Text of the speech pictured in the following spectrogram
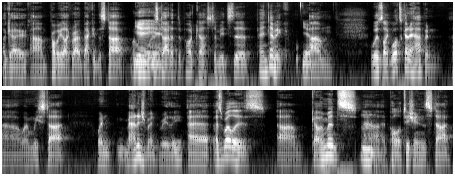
ago, um, probably like right back at the start when Yeah, we started the podcast amidst the pandemic. Um, was like, what's going to happen uh, when we start, when management really, uh, as well as um, governments uh, and politicians start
